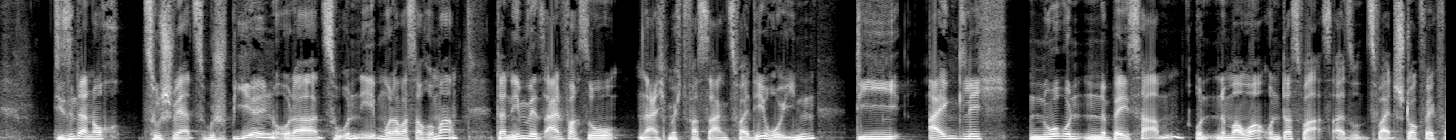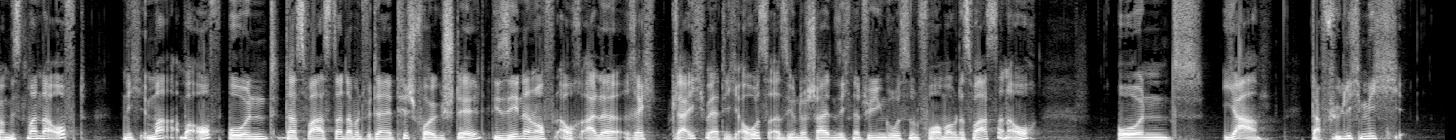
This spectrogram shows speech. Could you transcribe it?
die sind dann noch zu schwer zu bespielen oder zu uneben oder was auch immer. Dann nehmen wir jetzt einfach so, na, ich möchte fast sagen 2D-Ruinen, die eigentlich nur unten eine Base haben und eine Mauer und das war's. Also ein zweites Stockwerk vermisst man da oft. Nicht immer, aber oft. Und das war es dann. Damit wird dann der Tisch vollgestellt. Die sehen dann oft auch alle recht gleichwertig aus. Also sie unterscheiden sich natürlich in Größe und Form, aber das war es dann auch. Und ja, da fühle ich mich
